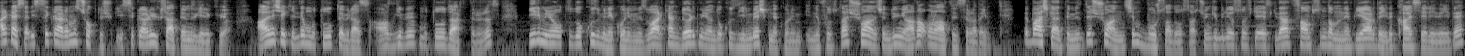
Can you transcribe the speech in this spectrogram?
Arkadaşlar istikrarımız çok düşük. İstikrarı yükseltmemiz gerekiyor. Aynı şekilde mutluluk da biraz az gibi mutluluğu da arttırırız. 1 milyon 39 bin ekonomimiz varken 4 milyon 925 bin ekonomi nüfusta şu an için dünyada 16. sıradayım. Ve başkentimiz de şu an için Bursa dostlar. Çünkü biliyorsunuz ki eskiden Samsun'da mı ne bir yerdeydi, Kayseri'deydi.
